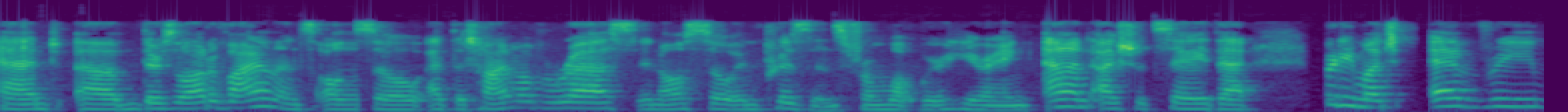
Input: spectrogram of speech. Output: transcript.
And um, there's a lot of violence also at the time of arrest and also in prisons from what we're hearing. And i should say that pretty much every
